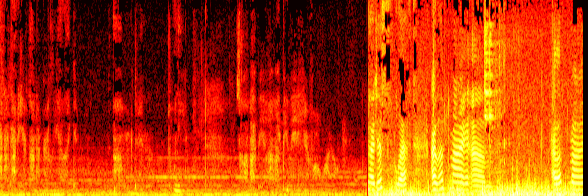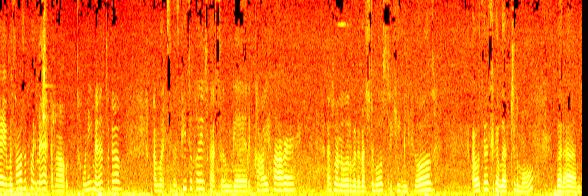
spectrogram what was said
and I got here kind of early at like um 10 20. So I might be I might be waiting here for a while. So I just left. I left my um I left my massage appointment about 20 minutes ago. I went to this pizza place, got some good cauliflower. I just wanted a little bit of vegetables to keep me fueled. I was gonna take a Lyft to the mall, but um,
